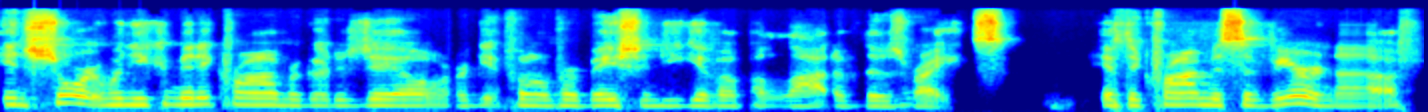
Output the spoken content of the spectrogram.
In short, when you commit a crime or go to jail or get put on probation, you give up a lot of those rights. If the crime is severe enough,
